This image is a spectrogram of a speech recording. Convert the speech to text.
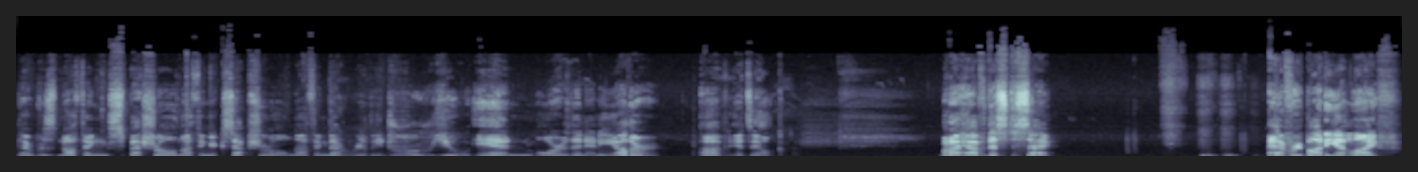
There was nothing special, nothing exceptional, nothing that really drew you in more than any other of its ilk. But I have this to say everybody in life,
